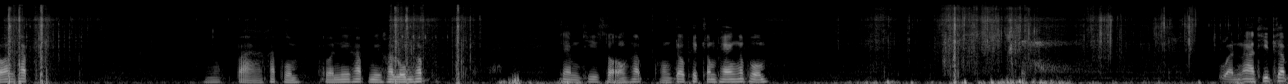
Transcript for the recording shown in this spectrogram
ร้อยครับ นกป่าครับผม ตัวนี้ครับมีคารมครับแต้มที่สองครับ ของเจ้าเพชรกำแพงครับผม วันอาทิตย์ครับ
